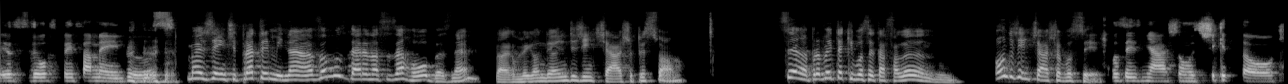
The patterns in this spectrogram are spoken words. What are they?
Esses seus pensamentos. Mas, gente, para terminar, vamos dar as nossas arrobas, né? Para ver onde, onde a gente acha o pessoal. Sam, aproveita que você tá falando. Onde a gente acha você? Vocês me acham no TikTok,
